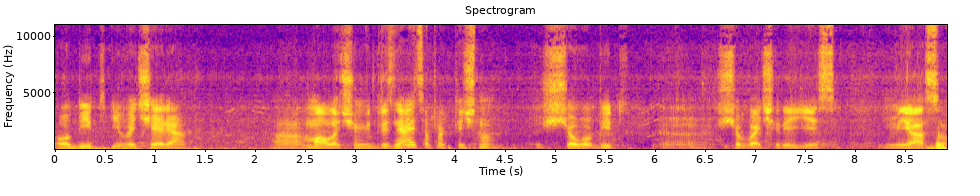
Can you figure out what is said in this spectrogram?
Обід і вечеря е, мало чим відрізняється практично. Що в обід, е, що ввечері є м'ясо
